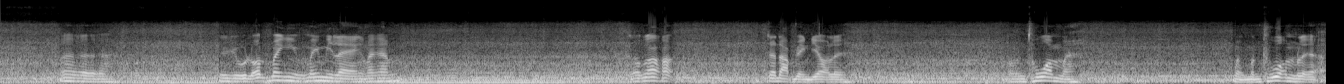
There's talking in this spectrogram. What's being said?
ๆเอออยู่รถไม่ไม่มีแรงแล้วกัน ก็จะดับอย่างเดียวเลย มันท่วมอะเหมือนมันท่วมเลยอะ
